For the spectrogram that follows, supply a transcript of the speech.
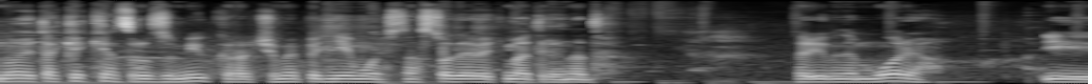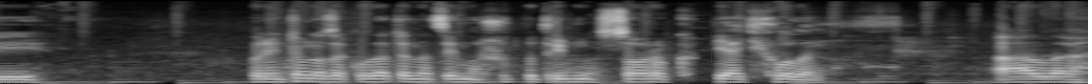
Ну і так як я зрозумів, коротше, ми піднімемось на 109 метрів над рівнем моря і орієнтовно закладати на цей маршрут потрібно 45 хвилин. Але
